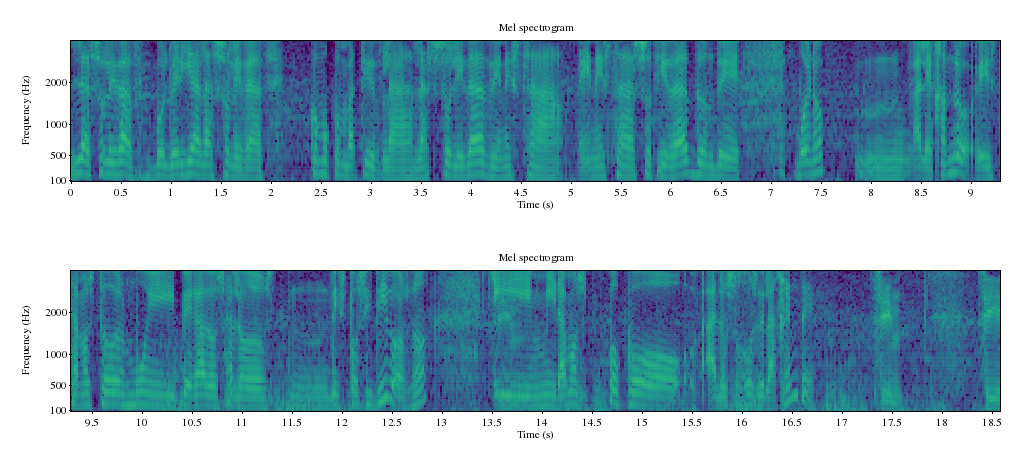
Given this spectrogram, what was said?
La soledad, volvería a la soledad. ¿Cómo combatir la, la soledad en esta, en esta sociedad donde, bueno, mm, Alejandro, estamos todos muy pegados a los mm, dispositivos, ¿no? Sí. Y miramos poco a los ojos de la gente. Sí, sí,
